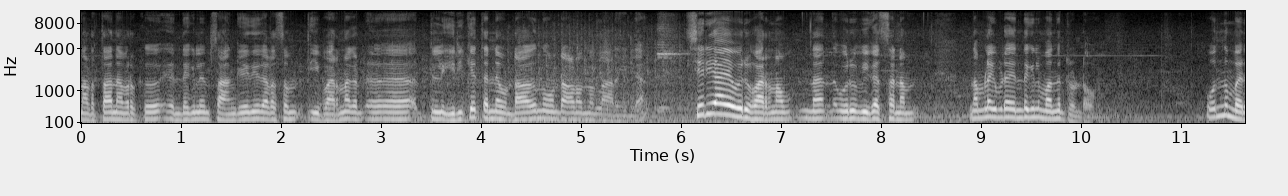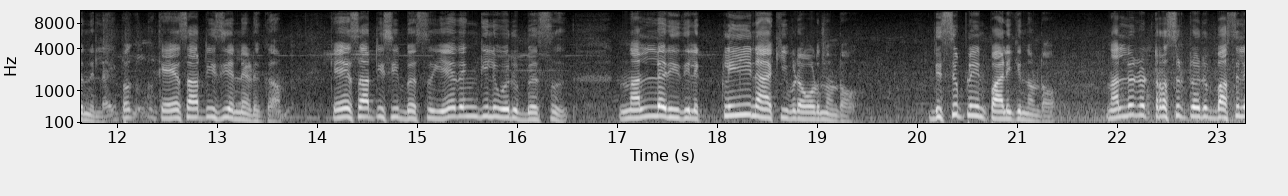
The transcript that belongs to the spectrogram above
നടത്താൻ അവർക്ക് എന്തെങ്കിലും സാങ്കേതിക തടസ്സം ഈ ഭരണഘട്ടത്തിൽ ഇരിക്കെ തന്നെ ഉണ്ടാകുന്നതുകൊണ്ടാണോ എന്നുള്ള അറിയില്ല. ശരിയായ ഒരു ഭരണം ഒരു വികസനം നമ്മളിവിടെ എന്തെങ്കിലും വന്നിട്ടുണ്ടോ? ഒന്നും വരുന്നില്ല. ഇപ്പോൾ K S R T C തന്നെ എടുക്കാം. K S R T C bus ഏതെങ്കിലും ഒരു ബസ് നല്ല രീതിയിൽ ക്ലീനാക്കി ഇവിടെ ഓടുന്നുണ്ടോ? ഡിസിപ്ലിൻ പാലിക്കുന്നുണ്ടോ? നല്ലൊരു ഡ്രസ്സ് ഇട്ട് ഒരു ബസ്സിൽ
